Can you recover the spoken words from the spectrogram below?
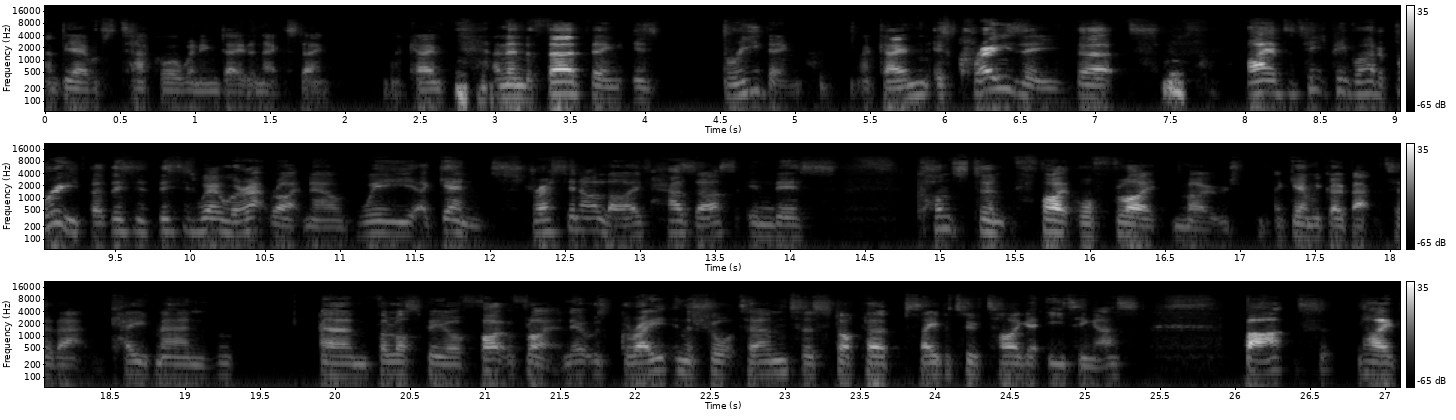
and be able to tackle a winning day the next day. Okay. And then the third thing is breathing. Okay. It's crazy that I have to teach people how to breathe, but this is this is where we're at right now. We again, stress in our life has us in this constant fight or flight mode. Again, we go back to that caveman um, philosophy of fight or flight, and it was great in the short term to stop a saber-toothed tiger eating us. But like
